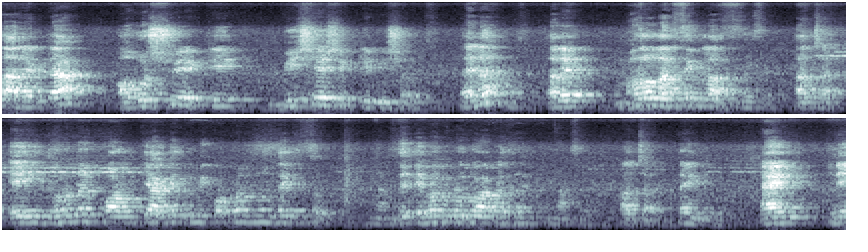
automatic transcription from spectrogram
তার একটা অবশ্যই একটি বিশেষ একটি বিষয় তাই না? তাহলে ভালো লাগছে ক্লাস আচ্ছা এই ধরনের ফর্ম কি আগে তুমি কখনো দেখছ? যে এভাবে গরু আঁকা যায়? আচ্ছা থ্যাংক ইউ নে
